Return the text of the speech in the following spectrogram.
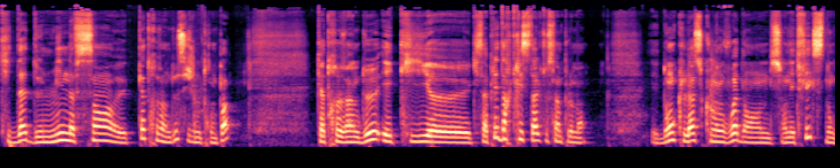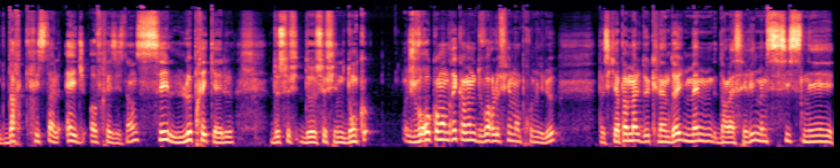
qui date de 1982, si je ne me trompe pas. 82 et qui, qui s'appelait Dark Crystal tout simplement. Et donc là, ce que l'on voit sur Netflix, donc Dark Crystal Age of Resistance, c'est le préquel de ce, de ce film. Donc je vous recommanderais quand même de voir le film en premier lieu, parce qu'il y a pas mal de clins d'œil, même dans la série, même si ce n'est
